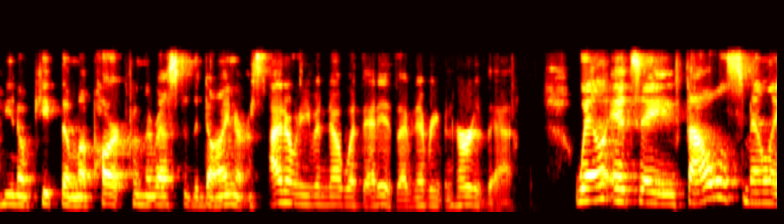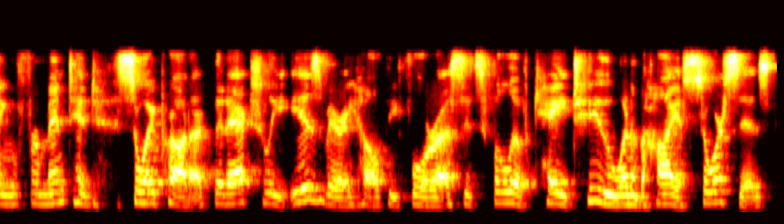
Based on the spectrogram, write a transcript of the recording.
You know, keep them apart from the rest of the diners. I don't even know what that is. I've never even heard of that. Well, it's a foul smelling fermented soy product that actually is very healthy for us. It's full of K2, one of the highest sources.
